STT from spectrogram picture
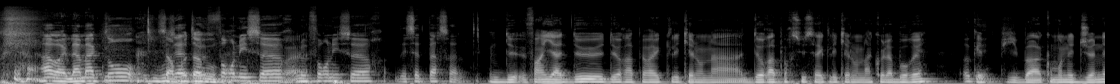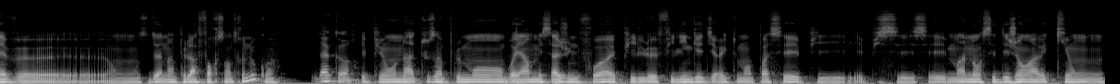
Ah ouais, là maintenant, vous êtes le fournisseur, Ouais. le fournisseur de cette personne. Enfin, il y a deux, deux rappeurs avec lesquels on a, deux rappeurs suisses avec lesquels on a collaboré. Ok, Et puis bah comme on est de Genève, euh, on se donne un peu la force entre nous quoi. D'accord. Et puis on a tout simplement envoyé un message une fois et puis le feeling est directement passé et puis et puis c'est maintenant c'est des gens avec qui on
